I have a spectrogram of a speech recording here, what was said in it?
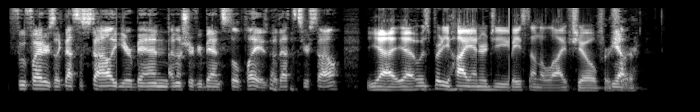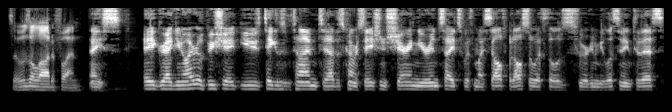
Foo Fighters, like that's the style your band. I'm not sure if your band still plays, but that's your style. yeah, yeah. It was pretty high energy based on a live show for yeah. sure. So it was a lot of fun. Nice. Hey, Greg, you know, I really appreciate you taking some time to have this conversation, sharing your insights with myself, but also with those who are going to be listening to this.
